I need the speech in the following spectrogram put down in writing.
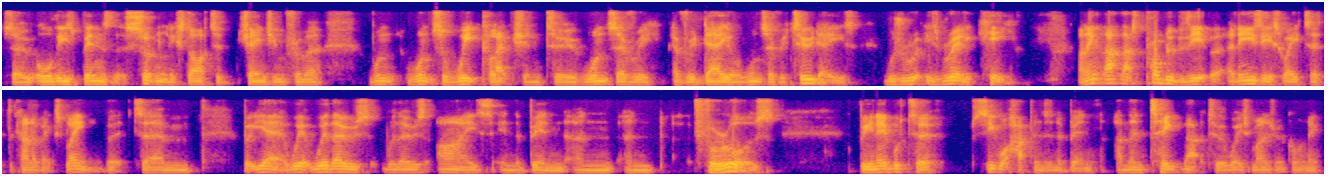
so all these bins that suddenly started changing from a one, once a week collection to once every every day or once every two days was is really key I think that that's probably the, an easiest way to, to kind of explain it. But um, but yeah, we're, we're those we're those eyes in the bin, and and for us, being able to see what happens in a bin and then take that to a waste management company,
